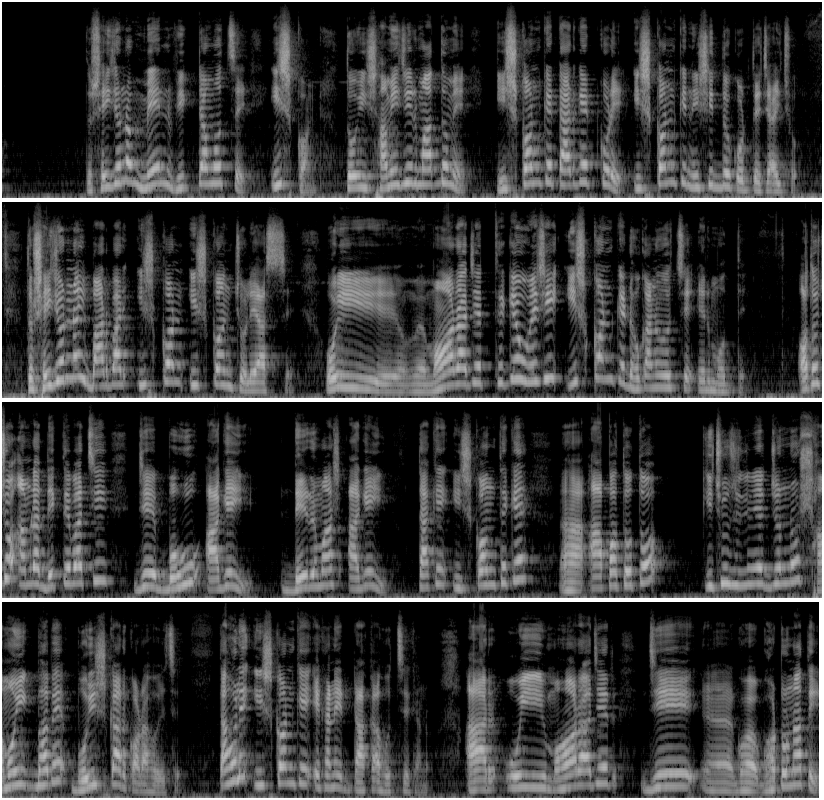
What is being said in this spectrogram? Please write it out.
তো সেই জন্য মেন ভিকটাম হচ্ছে ইস্কন। তো এই স্বামীজির মাধ্যমে ইস্কনকে টার্গেট করে ইস্কনকে নিষিদ্ধ করতে চাইছো। তো সেই জন্যই বারবার ইস্কন ইস্কন চলে আসছে। ওই মহারাজের থেকেও বেশি ইস্কনকে ঢোকানো হচ্ছে এর মধ্যে। অথচ আমরা দেখতে পাচ্ছি যে বহু আগেই, দেড় মাস আগেই তাকে ইস্কন থেকে আপাতত কিছু দিনের জন্য সাময়িকভাবে বহিষ্কার করা হয়েছে। তাহলে ইস্কনকে এখানে ডাকা হচ্ছে কেন? আর ওই মহারাজের যে ঘটনাতে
